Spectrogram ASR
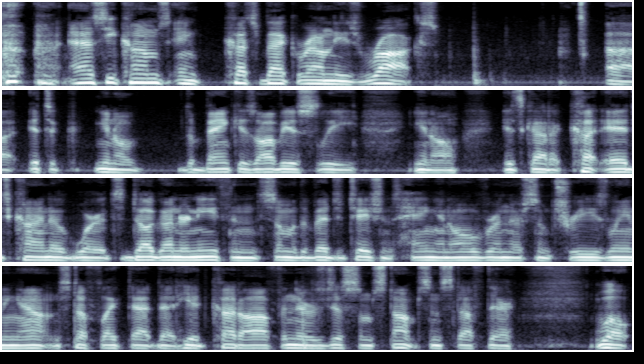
as he comes and cuts back around these rocks, uh, it's a, you know, the bank is obviously, you know, it's got a cut edge kind of where it's dug underneath and some of the vegetation's hanging over and there's some trees leaning out and stuff like that that he had cut off and there's just some stumps and stuff there. Well,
